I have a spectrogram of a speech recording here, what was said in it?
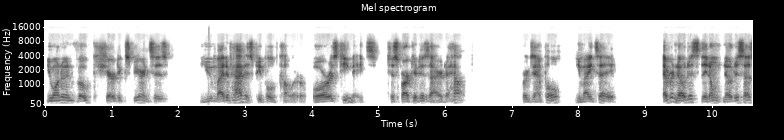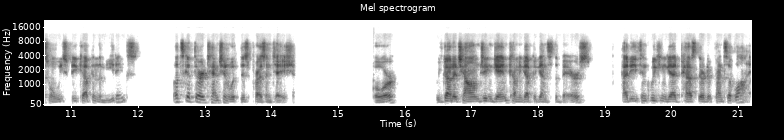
you want to invoke shared experiences you might have had as people of color or as teammates to spark a desire to help. For example, you might say, Ever notice they don't notice us when we speak up in the meetings? Let's get their attention with this presentation. Or, we've got a challenging game coming up against the Bears. How do you think we can get past their defensive line?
